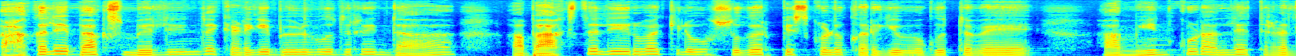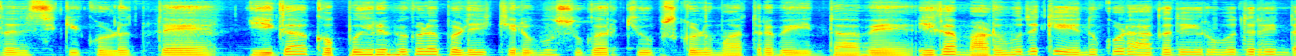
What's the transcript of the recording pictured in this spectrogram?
ಆಗಲೇ ಬಾಕ್ಸ್ ಮೇಲಿನಿಂದ ಕೆಳಗೆ ಬೀಳುವುದರಿಂದ ಆ ಬಾಕ್ಸ್ನಲ್ಲಿ ಇರುವ ಕೆಲವು ಶುಗರ್ ಪೀಸ್ಗಳು ಕರಗಿ ಹೋಗುತ್ತವೆ. ಆ ಮೀನ್ ಕೂಡ ಅಲ್ಲೇ ತಳದಲ್ಲಿ ಸಿಕ್ಕಿಕೊಳ್ಳುತ್ತೆ. ಈಗ ಕಪ್ಪು ಇರುವೆಗಳ ಬಳಿ ಕೆಲವು ಶುಗರ್ ಕ್ಯೂಬ್ಸ್ಗಳು ಮಾತ್ರವೇ ಇದ್ದಾವೆ. ಈಗ ಮಾಡುವುದಕ್ಕೆ ಏನು ಕೂಡ ಆಗದೇ ಇರುವುದರಿಂದ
